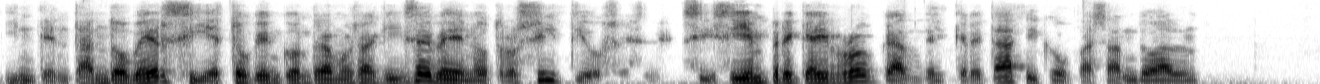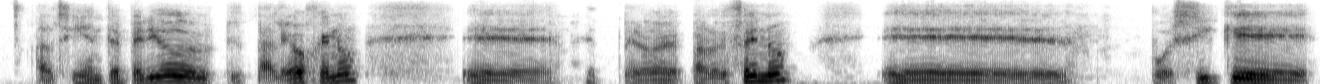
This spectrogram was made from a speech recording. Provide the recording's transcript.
intentando ver si esto que encontramos aquí se ve en otros sitios. Si siempre que hay rocas del Cretácico pasando al, siguiente periodo, el Paleógeno, eh, perdón, el Paleoceno, eh, pues sí que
